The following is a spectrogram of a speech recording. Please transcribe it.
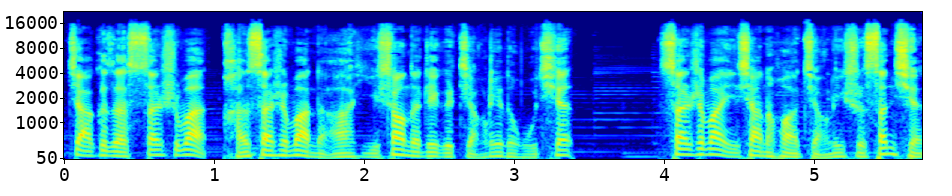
价格在三十万含三十万的啊以上的这个奖励的五千，三十万以下的话奖励是三千。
